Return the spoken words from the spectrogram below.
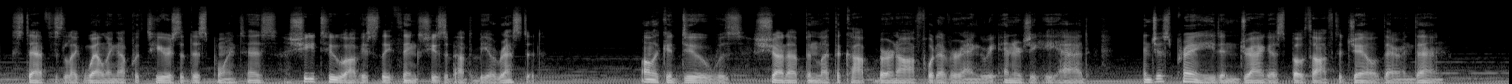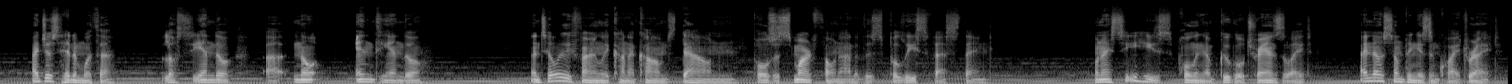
Steph is like welling up with tears at this point, as she too obviously thinks she's about to be arrested. All I could do was shut up and let the cop burn off whatever angry energy he had, and just pray he didn't drag us both off to jail there and then. I just hit him with a lo siento, uh, no entiendo, until he finally kind of calms down and pulls a smartphone out of his police vest thing. When I see he's pulling up Google Translate, I know something isn't quite right.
